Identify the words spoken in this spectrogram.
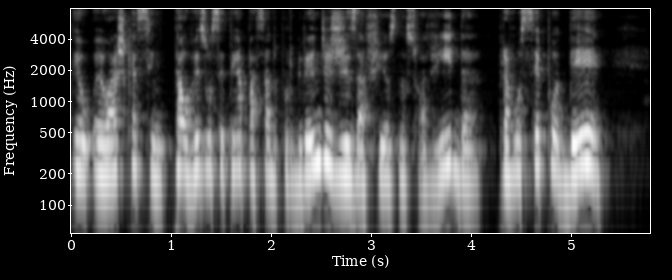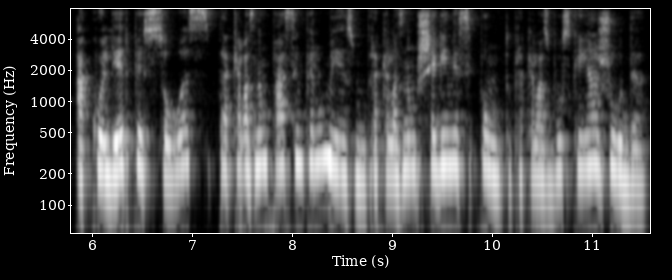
eu, eu acho que assim, talvez você tenha passado por grandes desafios na sua vida para você poder acolher pessoas para que elas não passem pelo mesmo, para que elas não cheguem nesse ponto, para que elas busquem ajuda.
